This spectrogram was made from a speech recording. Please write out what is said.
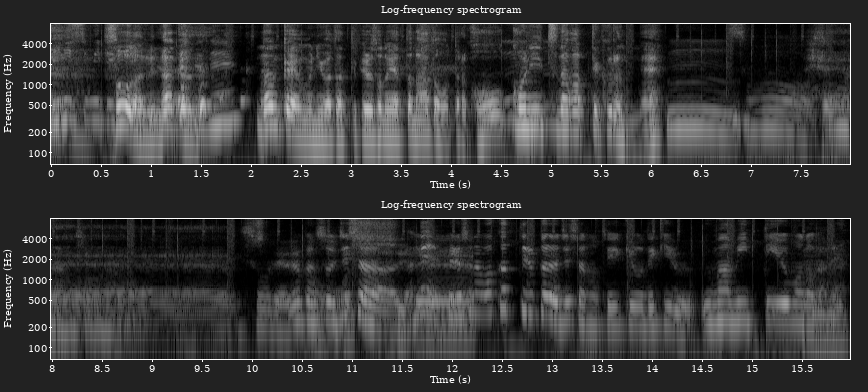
身に染みてそうだね。なんか。何回もにわたってペルソナやったなと思ったらここに繋がってくるんね、うん。そうそうそうなのへーそうだよ。だからそう自社がね。ペルソナ分かってるから自社の提供できるうまみっていうものがね、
